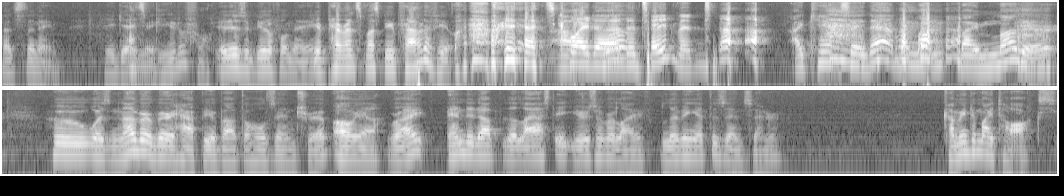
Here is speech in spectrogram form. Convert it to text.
That's the name he gave That's me. beautiful. It is a beautiful name. Your parents must be proud of you. That's quite Uh, well- an attainment. I can't say that, but my, my mother, who was never very happy about the whole Zen trip, oh, yeah. right? Ended up the last eight years of her life living at the Zen Center, coming to my talks,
